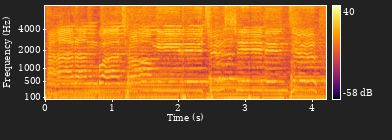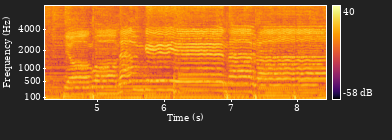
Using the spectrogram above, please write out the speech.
사랑과 정의를 주시는 주 영원한 그의 나라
